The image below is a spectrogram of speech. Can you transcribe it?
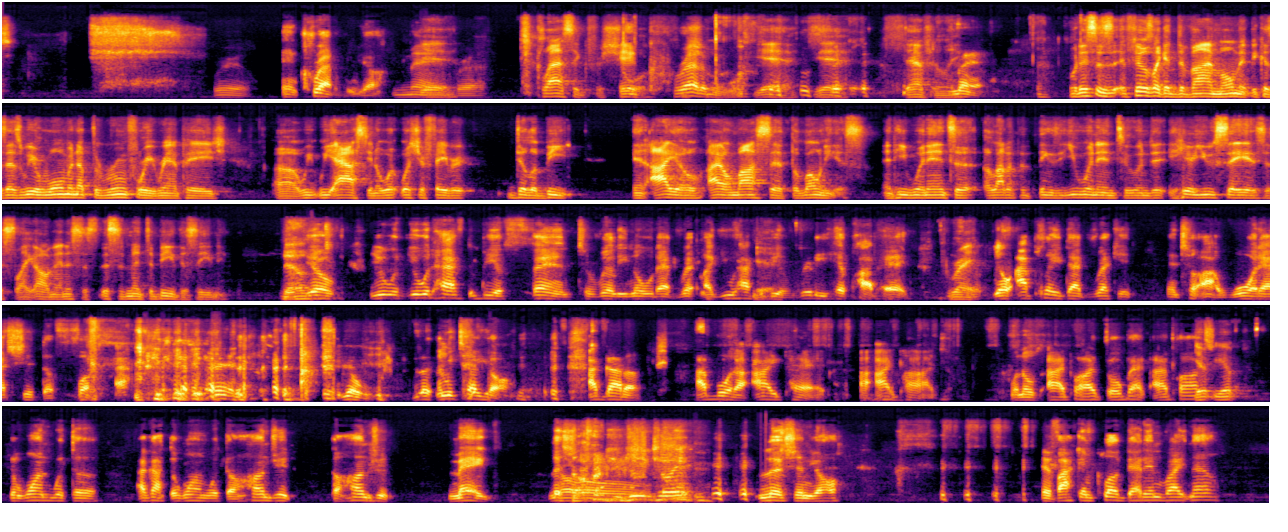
Real. Incredible, y'all. Man, Yeah. bro. Classic for sure. Incredible. Yeah, yeah. Definitely. Man, Well, this is it feels like a divine moment because as we were warming up the room for you, Rampage, uh, we we asked, you know, what, what's your favorite Dilla beat? And Io, Io Mas said Thelonious. And he went into a lot of the things that you went into, and to hear you say is just like, oh man, this is this is meant to be this evening. yeah. yo, you would you would have to be a fan to really know that re- like you have to Yeah. be a really hip hop head. Right. Yo, I played that record until I wore that shit the fuck out. Yo, let, let me tell y'all, I got a, I bought an iPad, an iPod, one of those iPod throwback iPods. Yep. Yep. The one with the, I got the one with the hundred, the hundred meg. Listen, The 100 gig joint. listen, y'all. if I can plug that in right now,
